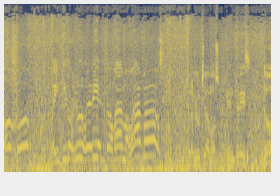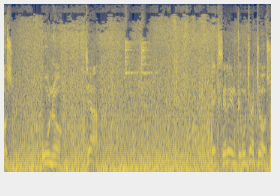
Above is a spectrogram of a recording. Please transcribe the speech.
Ojo. 22 nudos de viento. Vamos, vamos. Trasluchamos en 3, 2, 1, ya. Excelente, muchachos.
